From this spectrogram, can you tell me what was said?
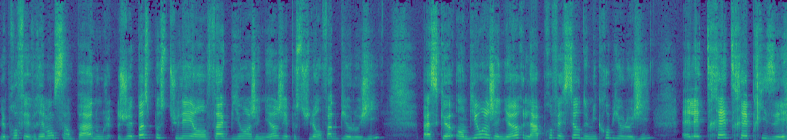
Le prof est vraiment sympa. Donc je vais pas postuler en fac bio-ingénieur, j'ai postulé en fac biologie. Parce que en bio-ingénieur, la professeure de microbiologie, elle est très très prisée.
